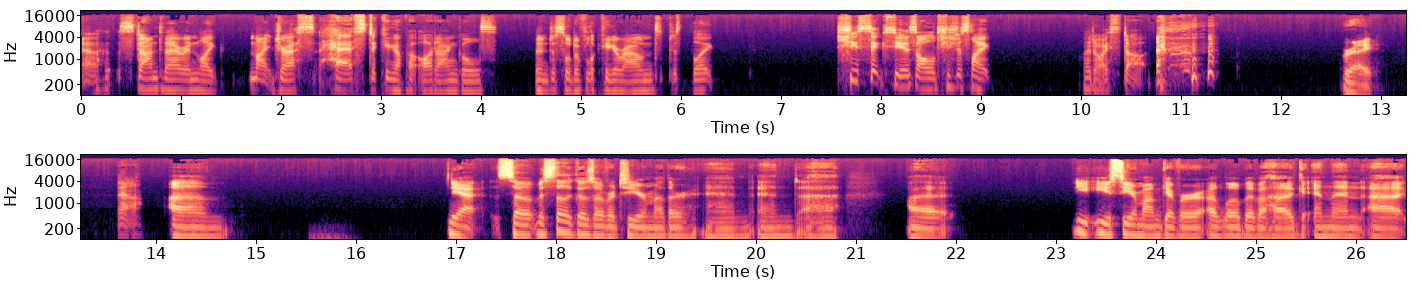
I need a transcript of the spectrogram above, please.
Yeah, stand there in like nightdress, hair sticking up at odd angles, and just sort of looking around, just like she's six years old. She's just like, where do I start? right. Yeah. Um. Yeah. So Bastilla goes over to your mother and and uh, uh, you, you see your mom give her a little bit of a hug and then uh,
